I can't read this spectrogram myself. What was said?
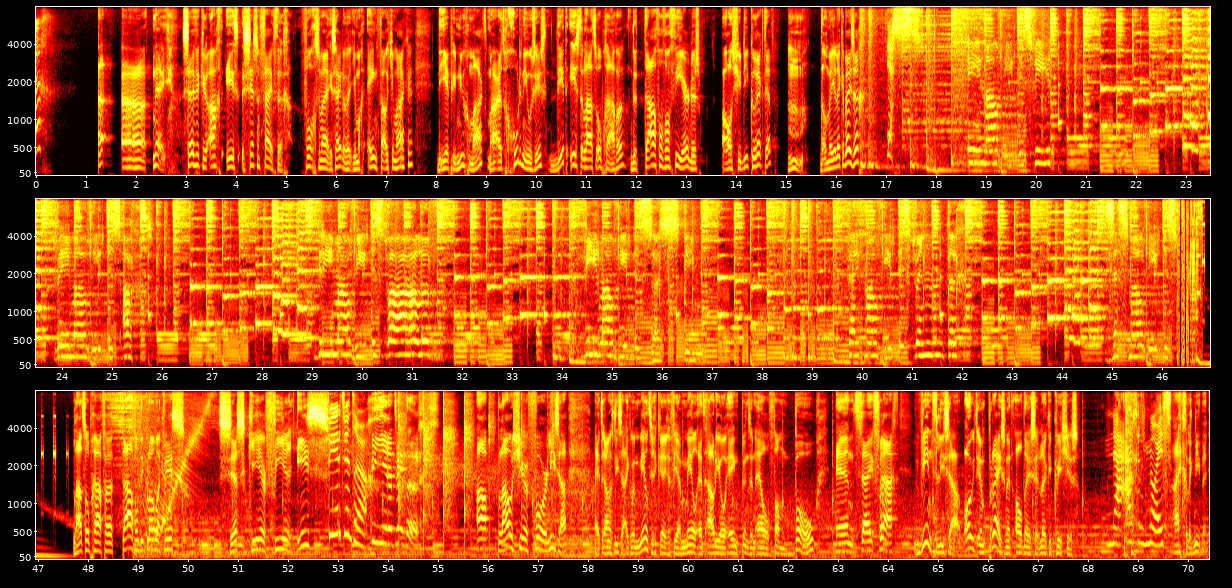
Eh, nee, 7 keer 8 is 56. Volgens mij zeiden we, je mag één foutje maken. Die heb je nu gemaakt. Maar het goede nieuws is, dit is de laatste opgave. De tafel van 4. Dus als je die correct hebt, hmm, dan ben je lekker bezig. Yes! 1 maal 4 is 4. 2 maal 4 is 8. 3 maal 4 is 12. 4 maal 4 is 16. 5 maal 4 is 20. 6 maal 4 is Laatste opgave, tafeldiploma quiz. 6 keer 4 is... 24. 24. Applausje voor Lisa. Hey, trouwens, Lisa, ik heb een mailtje gekregen via mail.audio1.nl van Bo. En zij vraagt: Wint Lisa ooit een prijs met al deze leuke quizjes? Nou, eigenlijk nooit. Eigenlijk niet, nee.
